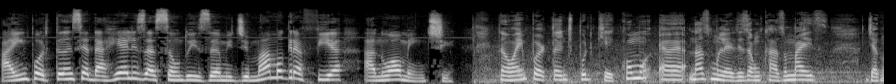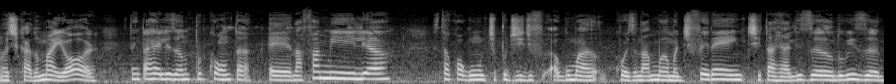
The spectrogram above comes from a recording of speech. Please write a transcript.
a importância da realização do exame de mamografia anualmente. Então é importante porque, como é, nas mulheres é um caso mais diagnosticado maior, tem que estar realizando por conta é, na família, está com algum tipo de alguma coisa na mama diferente, está realizando o exame.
